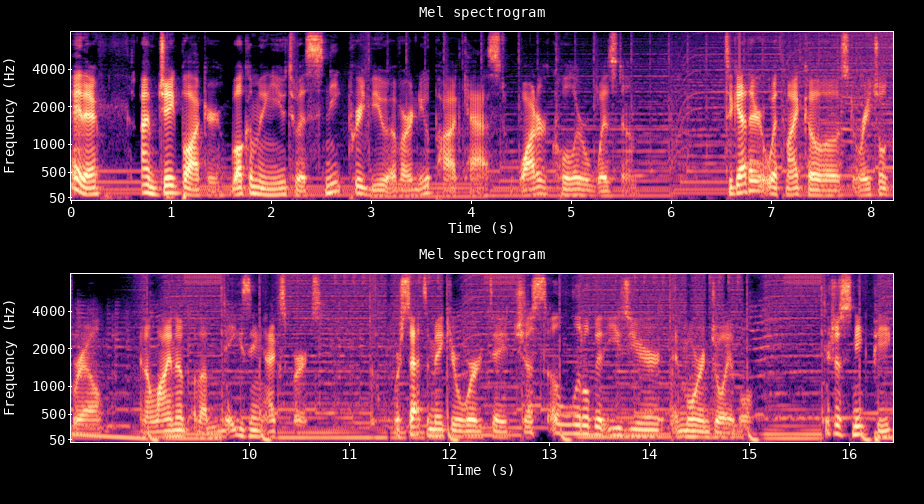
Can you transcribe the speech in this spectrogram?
Hey there, I'm Jake Blocker, welcoming you to a sneak preview of our new podcast, Water Cooler Wisdom. Together with my co host, Rachael Grail, and a lineup of amazing experts, we're set to make your workday just a little bit easier and more enjoyable. Here's a sneak peek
